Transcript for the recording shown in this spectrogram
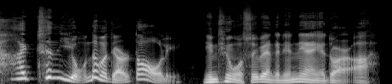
他还真有那么点道理，您听我随便给您念一段啊。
